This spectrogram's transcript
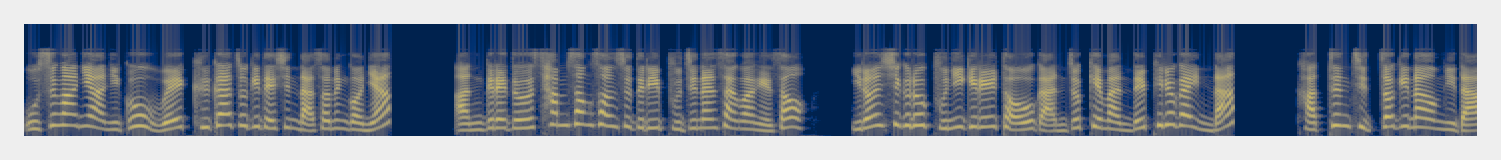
오승환이 아니고 왜 그 가족이 대신 나서는 거냐? 안 그래도 삼성 선수들이 부진한 상황에서 이런 식으로 분위기를 더욱 안 좋게 만들 필요가 있나? 같은 지적이 나옵니다.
